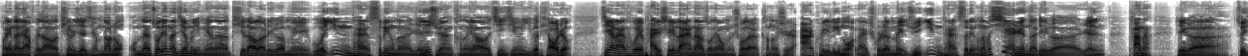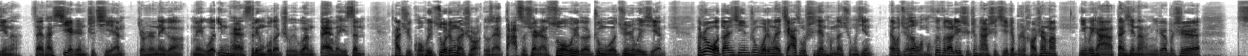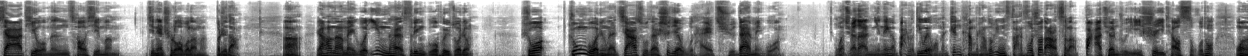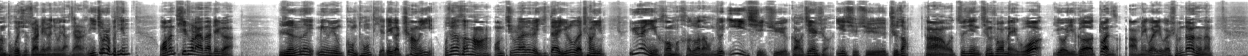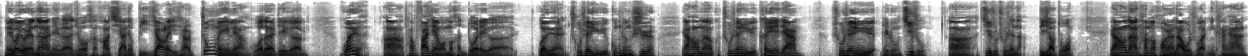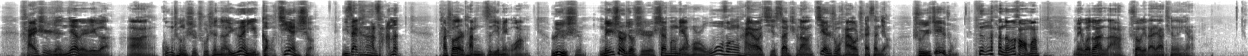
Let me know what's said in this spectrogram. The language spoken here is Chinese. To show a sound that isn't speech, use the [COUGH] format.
欢迎大家回到《听世界》节目当中。我们在昨天的节目里面呢，提到了这个美国印太司令呢人选可能要进行一个调整。接下来他会派谁来呢？昨天我们说的可能是阿奎利诺来出任美军印太司令。那么现任的这个人，他呢，这个最近呢，在他卸任之前，就是那个美国印太司令部的指挥官戴维森，他去国会作证的时候，又在大肆渲染所谓的中国军事威胁。他说：“我担心中国正在加速实现他们的雄心。”哎，我觉得我们恢复到历史正常时期，这不是好事吗？你为啥担心呢？你这不是瞎替我们操心吗？今天吃萝卜了吗？不知道，啊。然后呢，美国印太司令国会作证，说中国正在加速在世界舞台取代美国。我觉得你那个霸主地位，我们真看不上。都给你反复说多少次了，霸权主义是一条死胡同，我们不会去钻这个牛角尖的。你就是不听。我们提出来的这个人类命运共同体这个倡议，我觉得很好啊。我们提出来这个“一带一路”的倡议，愿意和我们合作的，我们就一起去搞建设，一起去制造啊。我最近听说美国有一个段子啊，美国有个什么段子呢？美国有人呢，这个就很好奇啊，就比较了一下中美两国的这个官员啊，他发现我们很多这个官员出身于工程师，然后呢，出身于科学家。出身于这种技术啊，技术出身的比较多，然后呢，他们恍然大悟说：“你看看，还是人家的这个啊，工程师出身的愿意搞建设。你再看看咱们，他说的是他们自己美国啊，律师没事就是煽风点火，无风还要起三尺浪，剑术还要踹三脚，属于这种，[LAUGHS] 那能好吗？美国段子啊，说给大家听一下。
